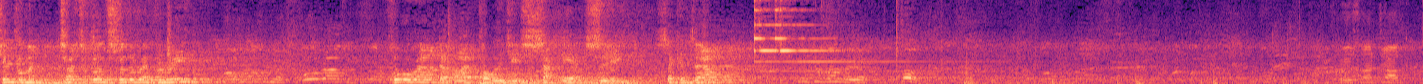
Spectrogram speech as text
Gentlemen, touch gloves for the referee. Four rounder, my apologies. Sack the MC. Seconds out. First that job.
